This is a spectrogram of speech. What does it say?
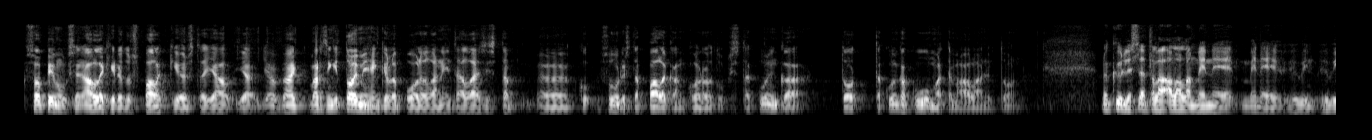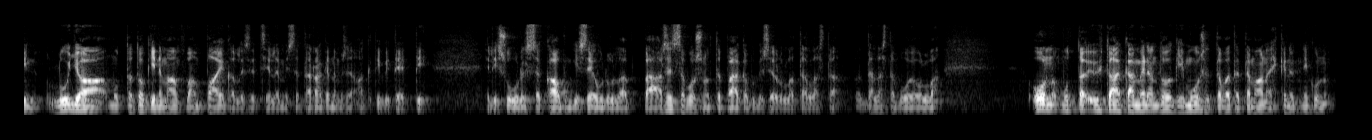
sopimuksen allekirjoituspalkkioista ja, ja, ja varsinkin toimihenkilöpuolella niin tällaisista suurista palkankorotuksista. Kuinka totta, kuinka kuuma tämä ala nyt on? No kyllä sillä tällä alalla menee, menee hyvin, hyvin lujaa, mutta toki nämä ovat vain paikalliset siellä, missä tämä rakentamisen aktiviteetti Eli suurissa kaupunkiseuduilla, pääasiassa voisi sanoa, että pääkaupunkiseudulla tällaista, tällaista voi olla. On, mutta yhtä aikaa meidän on toki muistettava, että tämä on ehkä nyt niin kuin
